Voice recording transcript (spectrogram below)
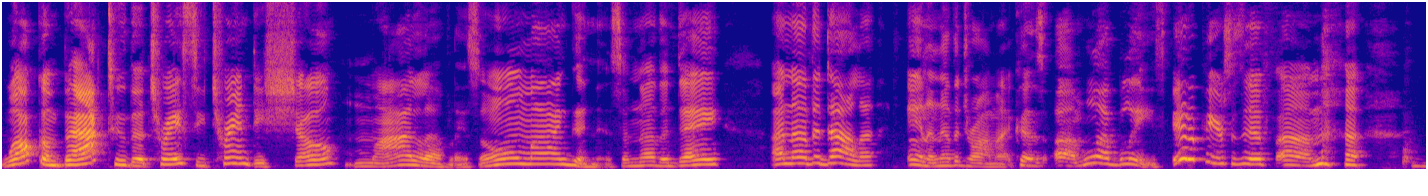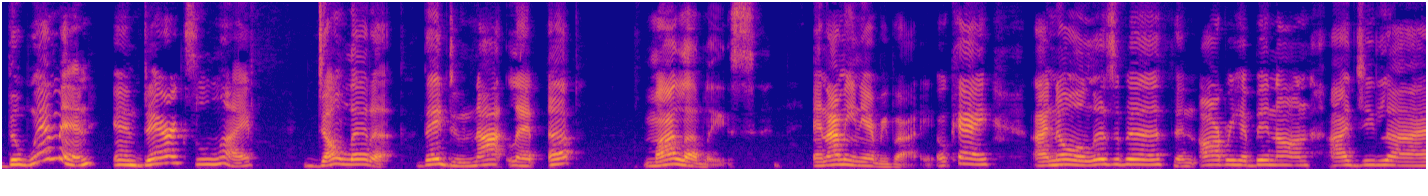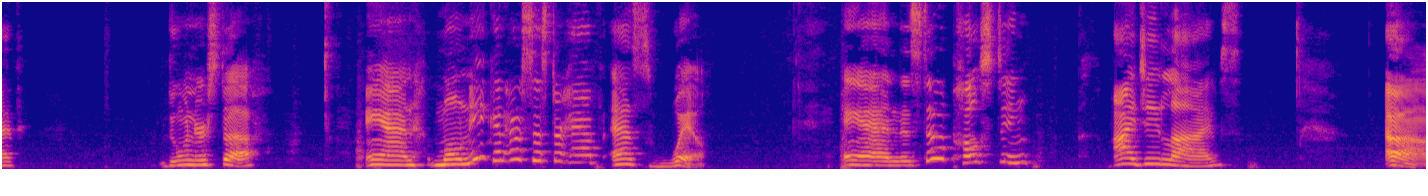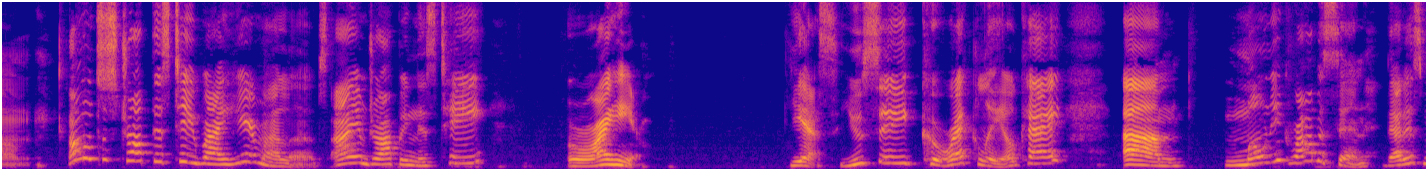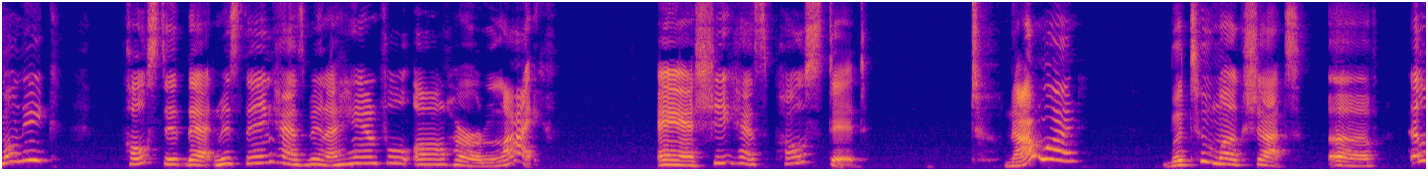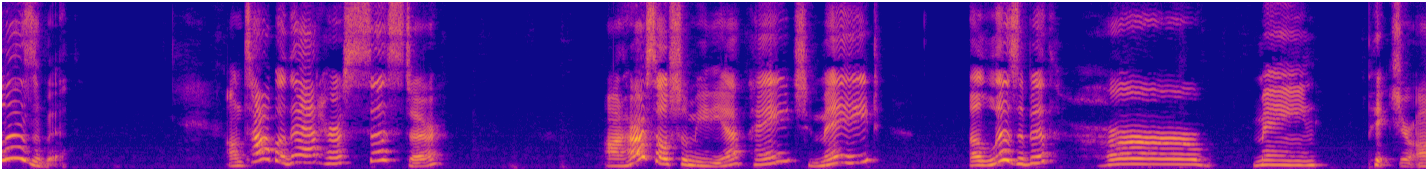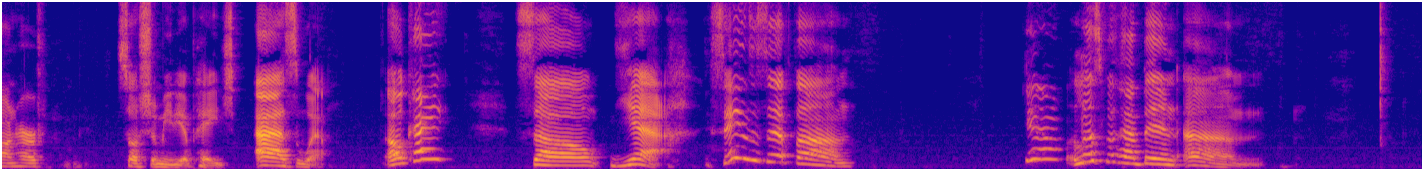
Welcome back to the Tracie Trendy Show, my lovelies. Oh my goodness, another day, another dollar, and another drama. Because, um, lovelies, it appears as if um, the women in Derek's life don't let up. They do not let up, my lovelies. And I mean everybody, okay? I know Elizabeth and Aubrey have been on IG Live doing their stuff. And Monique and her sister have as well. And instead of posting IG lives, um, I'm gonna just drop this tea right here, my loves. I am dropping this tea right here. Yes, you see correctly, okay? Um, Monique Robinson, that is Monique posted that Miss Thing has been a handful all her life. And she has posted not one, but two mugshots of Elizabeth. On top of that, her sister on her social media page made Elizabeth her main picture on her social media page as well. Okay? So, yeah. It seems as if um you know, Elizabeth have been um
